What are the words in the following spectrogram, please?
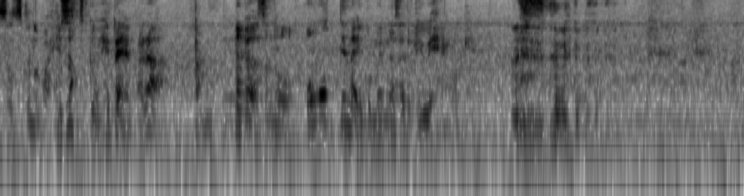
嘘つくのが下手。嘘つくの下手やからなんかその思ってないごめんなさいとか言えへんわけ。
